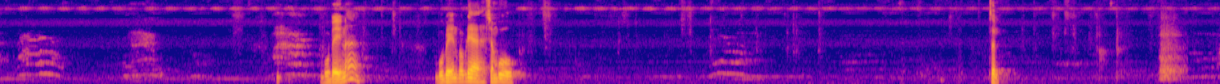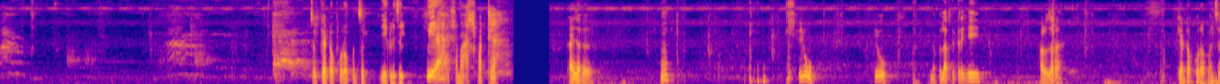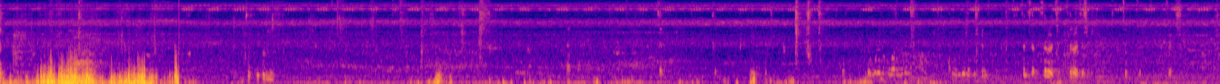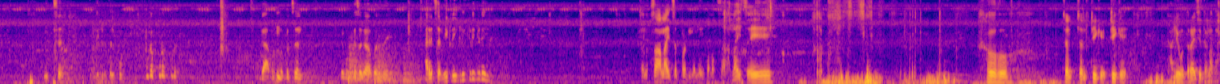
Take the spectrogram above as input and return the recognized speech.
बुबे आहे ना? बुबे आहे ना बाबड्या शंभू? चल. चल कॅट ऑफ करू आपण. चल इकडे चल. या, शबाश पठ्ठ्या. काय झालं? हं? येऊ येऊ नको लागते रे ए हळू जरा. कॅट ऑफ करू आपण चल, सरळ चल सरळ चल चल चल चल चल तिकडे चल पुढं पुढं पुढं पुढं घाबरू नको चल ते बघ कसं घाबरतंय अरे चल इकडे इकडे इकडे इकडे त्याला चालायचं पडलेलं आहे त्याला चालायचं आहे हो हो चल चल ठीक आहे ठीक आहे. खाली उतरायचे त्याला आता.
